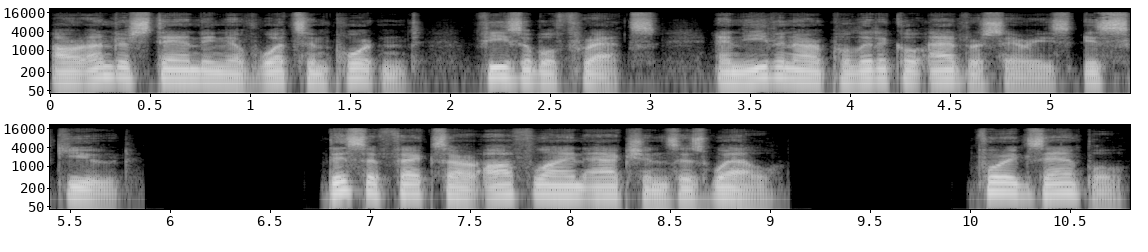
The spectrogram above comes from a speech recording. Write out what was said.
our understanding of what's important, feasible threats, and even our political adversaries is skewed. This affects our offline actions as well. For example,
